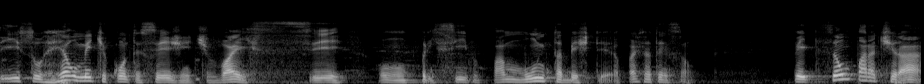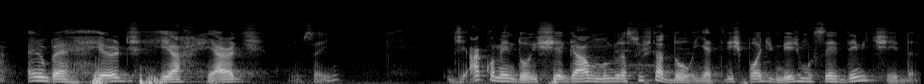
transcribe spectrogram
Se isso realmente acontecer, gente, vai ser um princípio para muita besteira. Presta atenção. Petição para tirar Amber Heard, Heard, não sei, de Aquaman 2 chega a um número assustador e a atriz pode mesmo ser demitida.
